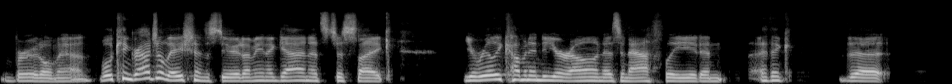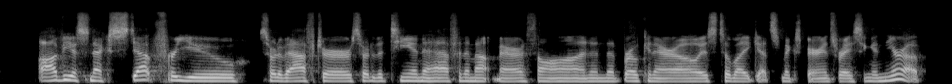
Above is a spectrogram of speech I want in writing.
brutal, man. Well, congratulations, dude. I mean, again, it's just like you're really coming into your own as an athlete. And I think the obvious next step for you, sort of after sort of the TNF and the Mount Marathon and the Broken Arrow, is to like get some experience racing in Europe.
